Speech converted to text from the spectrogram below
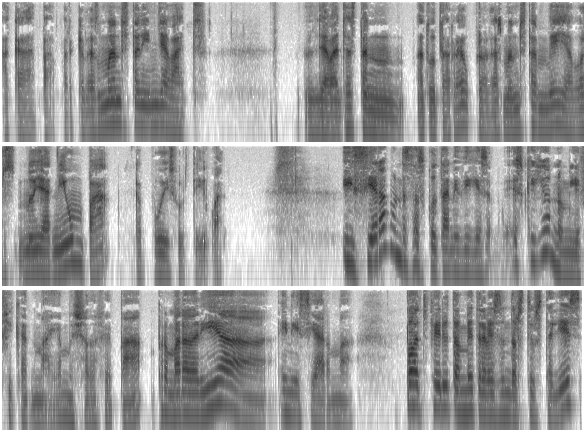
a cada pa, perquè les mans tenim llevats. Els llevats estan a tot arreu, però les mans també, llavors no hi ha ni un pa que pugui sortir igual. I si ara ens està escoltant i digués és que jo no m'hi he ficat mai amb això de fer pa, però m'agradaria iniciar-me. Pots fer-ho també a través d'un dels teus tallers,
